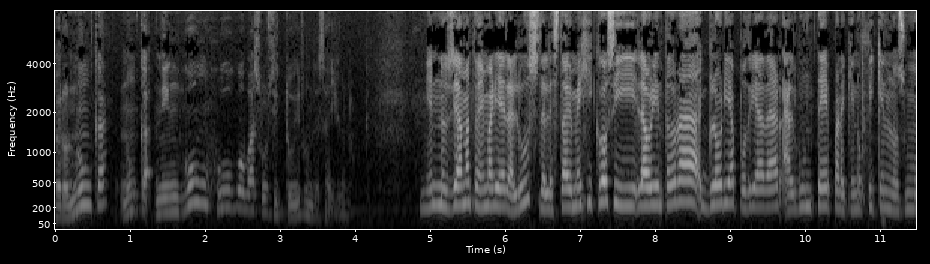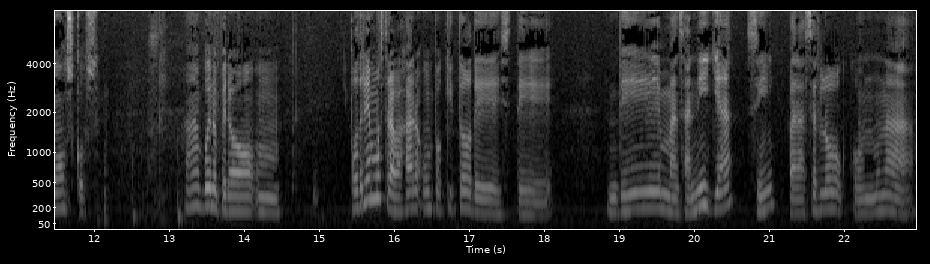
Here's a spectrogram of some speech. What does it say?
pero nunca, nunca, ningún jugo va a sustituir un desayuno. Bien, nos llama también María de la Luz del Estado de México si la orientadora Gloria podría dar algún té para que no piquen los moscos. Ah, bueno, pero mm, podríamos trabajar un poquito de este de manzanilla, ¿sí? Para hacerlo con una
